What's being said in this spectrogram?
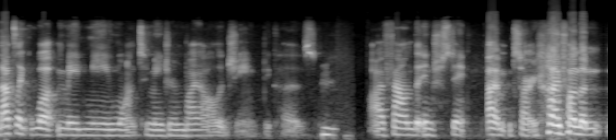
that's like what made me want to major in biology because mm. I found the interesting. I'm sorry, I found the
